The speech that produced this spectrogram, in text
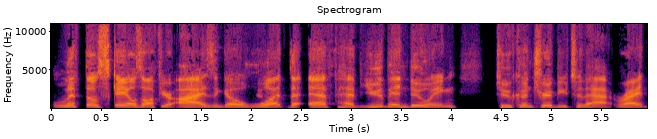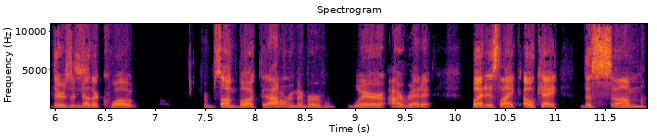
lift those scales off your eyes and go, what the f have you been doing to contribute to that? Right? There's another quote from some book that I don't remember where I read it, but it's like, okay, the sum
